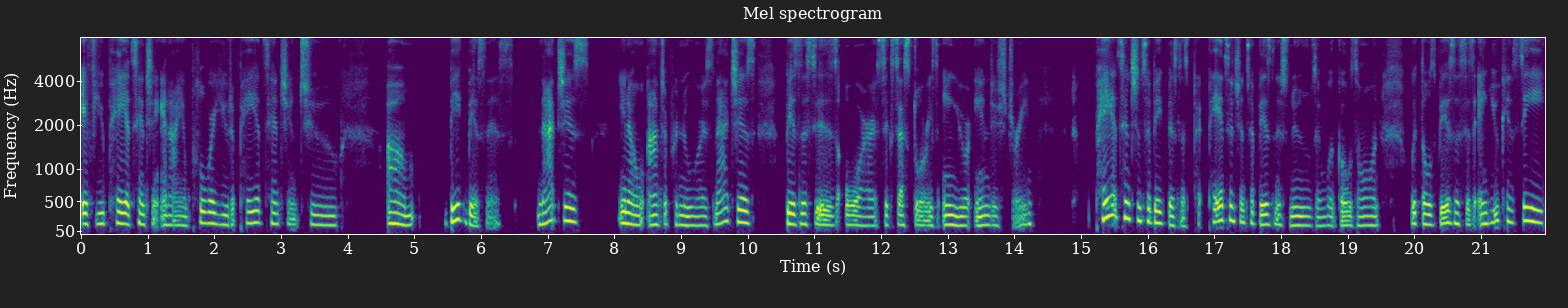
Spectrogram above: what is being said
if you pay attention, and I implore you to pay attention to um, big business, not just, you know, entrepreneurs, not just businesses or success stories in your industry. Pay attention to big business pay attention to business news and what goes on with those businesses and you can see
